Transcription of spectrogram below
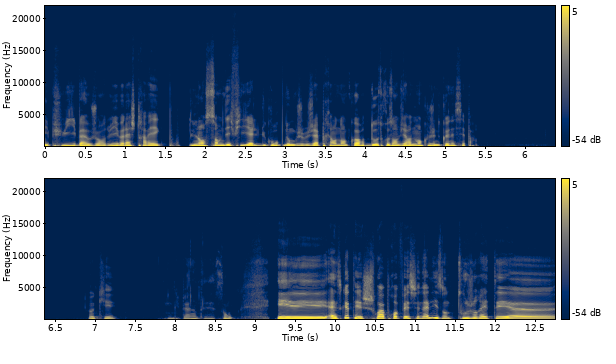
Et puis bah, aujourd'hui voilà, je travaille avec l'ensemble des filiales du groupe, donc j'appréhende encore d'autres environnements que je ne connaissais pas. Ok. Hyper intéressant. Et est-ce que tes choix professionnels, ils ont toujours été euh,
